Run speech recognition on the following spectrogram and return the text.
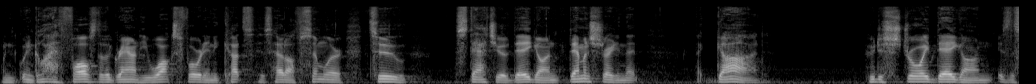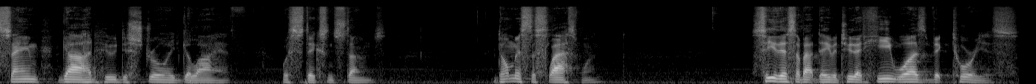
when, when Goliath falls to the ground, he walks forward and he cuts his head off, similar to statue of Dagon, demonstrating that, that God, who destroyed Dagon, is the same God who destroyed Goliath with sticks and stones. Don't miss this last one. See this about David, too, that he was victorious.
